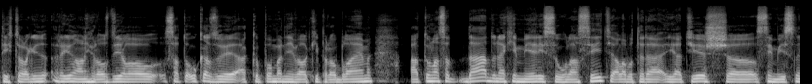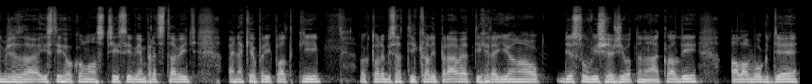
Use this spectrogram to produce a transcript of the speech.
týchto regionálnych rozdielov sa to ukazuje ako pomerne veľký problém. A tu nás sa dá do nejakej miery súhlasiť, alebo teda ja tiež e, si myslím, že za istých okolností si viem predstaviť aj nejaké príplatky, ktoré by sa týkali práve tých regiónov, kde sú vyššie životné náklady, alebo kde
